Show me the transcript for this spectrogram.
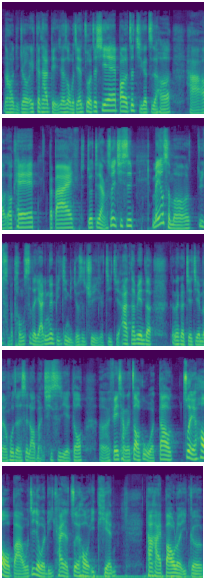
然后你就跟他点一下说，我今天做了这些，包了这几个纸盒，好，OK，拜拜，就这样，所以其实。没有什么就什么同事的压力，因为毕竟你就是去一个季节啊，那边的那个姐姐们或者是老板，其实也都呃非常的照顾我。到最后吧，我记得我离开的最后一天，他还包了一个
